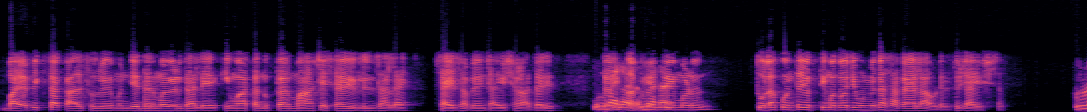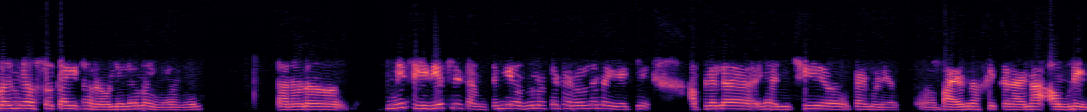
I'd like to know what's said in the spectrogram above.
बायोपिकचा काळ सुरू आहे म्हणजे धर्मवीर झाले किंवा आता नुकताच शाहीर रिलीज झालाय शाहीर साहेबांच्या आयुष्यावर आधारित. तर अभिनेत्री म्हणून तुला कोणत्या व्यक्तिमत्वाची भूमिका साकारायला आवडेल तुझ्या आयुष्यात? नाही मी असं काही ठरवलेलं नाही अजून. कारण मी सिरियसली सांगते मी अजून असं ठरवलं नाहीये की आपल्याला ह्यांची काय म्हणूया बायोग्राफी करायला आवडेल.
